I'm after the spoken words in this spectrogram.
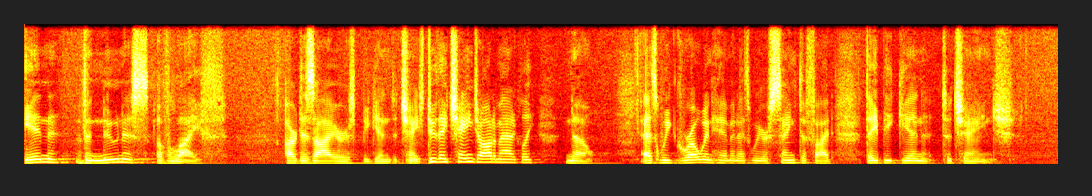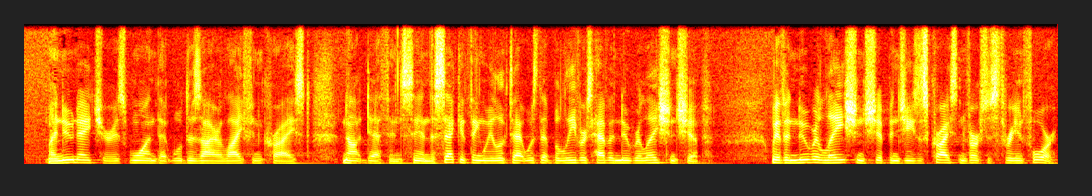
in the newness of life, our desires begin to change. Do they change automatically? No. As we grow in Him and as we are sanctified, they begin to change. My new nature is one that will desire life in Christ, not death in sin. The second thing we looked at was that believers have a new relationship. We have a new relationship in Jesus Christ in verses 3 and 4.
